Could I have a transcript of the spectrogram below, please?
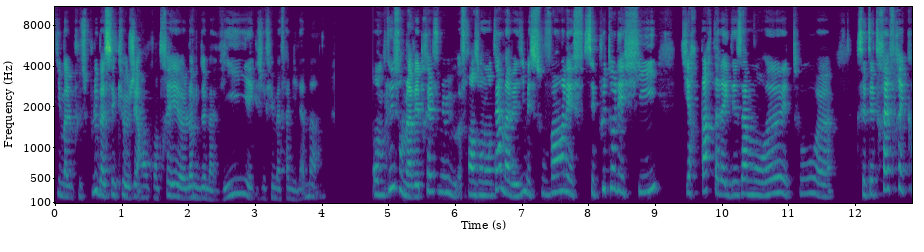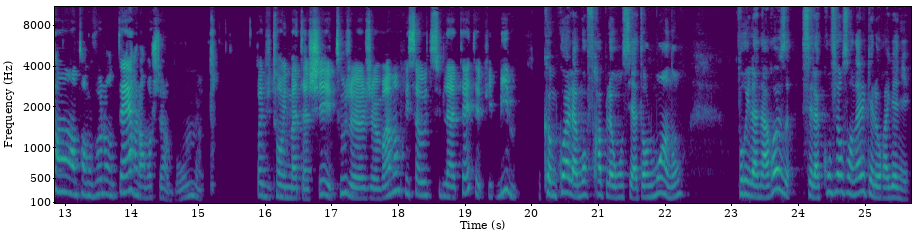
qui m'a le plus plu, bah, c'est que j'ai rencontré euh, l'homme de ma vie et que j'ai fait ma famille là-bas. En plus, on me l'avait prévenu, France Volontaire m'avait dit, mais souvent, c'est plutôt les filles qui repartent avec des amoureux et tout. Euh, c'était très fréquent en tant que volontaire. Alors moi, j'étais là, bon, pas du tout envie de m'attacher et tout. J'ai vraiment pris ça au-dessus de la tête et puis bim. Comme quoi, l'amour frappe là où on s'y attend le moins, non? Pour Ilana Rose, c'est la confiance en elle qu'elle aura gagnée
